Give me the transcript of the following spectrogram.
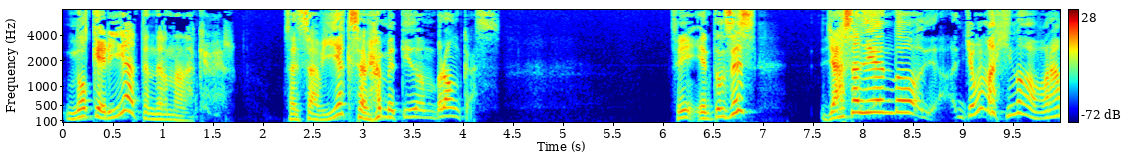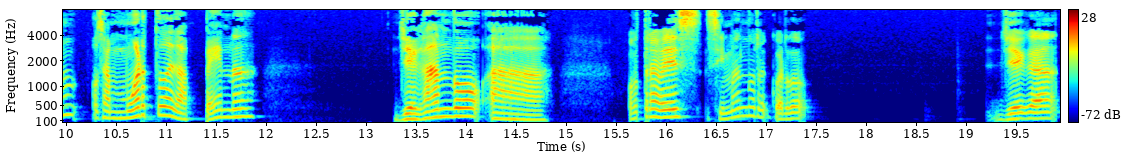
no quería tener nada que ver. O sea, sabía que se había metido en broncas. Sí, y entonces, ya saliendo, yo me imagino a Abraham, o sea, muerto de la pena, llegando a, otra vez, si mal no recuerdo, llega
